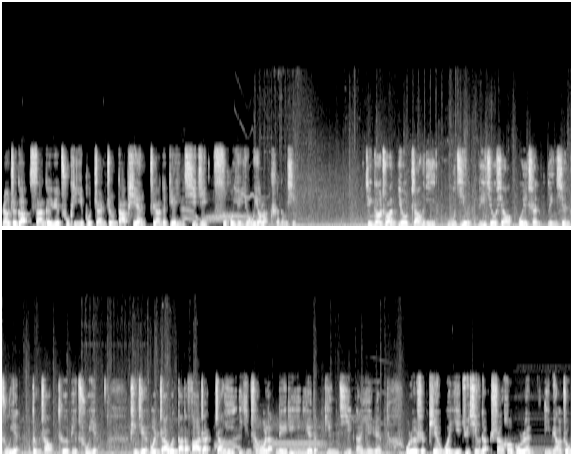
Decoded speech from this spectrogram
让这个三个月出品一部战争大片这样的电影奇迹似乎也拥有了可能性。《金刚川》由张译、吴京、李九霄、魏晨领衔主演，邓超特别出演。凭借稳扎稳打的发展，张译已经成为了内地影业的顶级男演员。无论是偏文艺剧情的《山河故人》《一秒钟》，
